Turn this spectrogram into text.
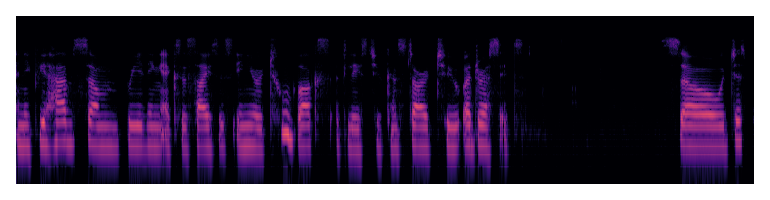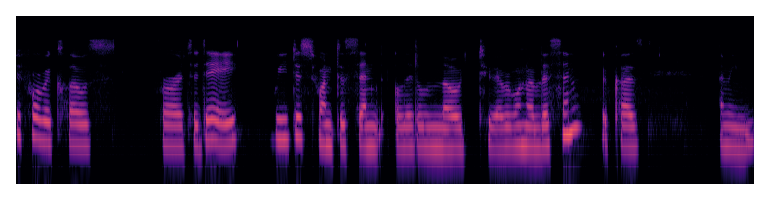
and if you have some breathing exercises in your toolbox at least you can start to address it so just before we close for today we just want to send a little note to everyone who listen because I mean,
